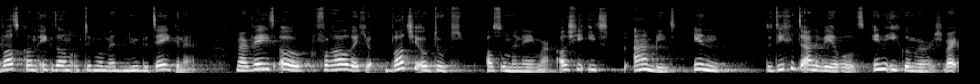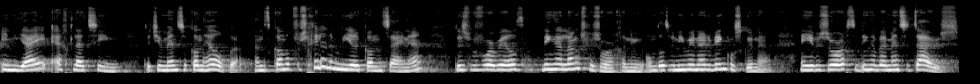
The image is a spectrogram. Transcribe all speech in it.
wat kan ik dan op dit moment nu betekenen? Maar weet ook, vooral weet je, wat je ook doet als ondernemer. Als je iets aanbiedt in de digitale wereld, in e-commerce, waarin jij echt laat zien dat je mensen kan helpen. En het kan op verschillende manieren kan het zijn. Hè? Dus bijvoorbeeld dingen langs verzorgen nu, omdat we niet meer naar de winkels kunnen. En je bezorgt dingen bij mensen thuis.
